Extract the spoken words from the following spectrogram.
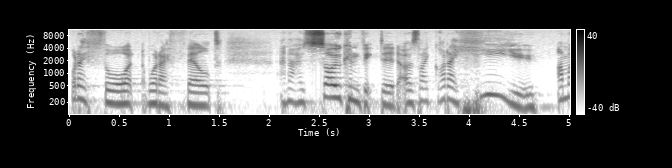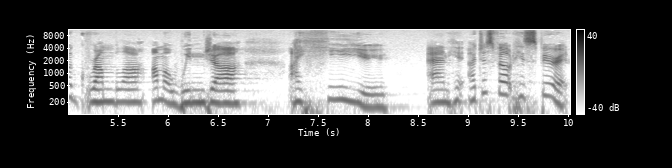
what I thought, what I felt. And I was so convicted. I was like, God, I hear you. I'm a grumbler. I'm a whinger. I hear you. And he, I just felt his spirit.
